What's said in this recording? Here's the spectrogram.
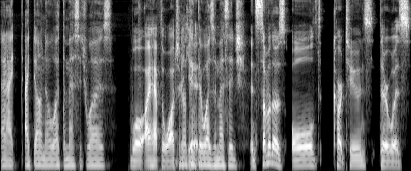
and I I don't know what the message was. Well, I have to watch it I don't again. think there was a message. And some of those old cartoons, there was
